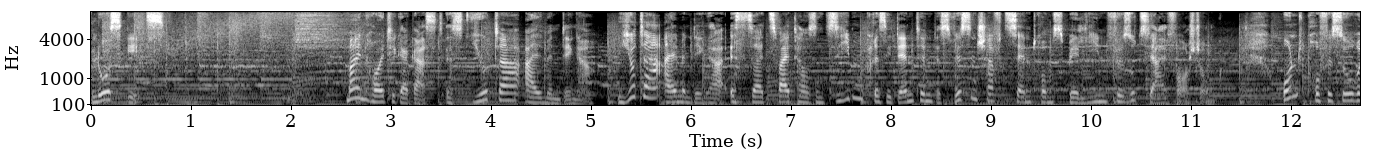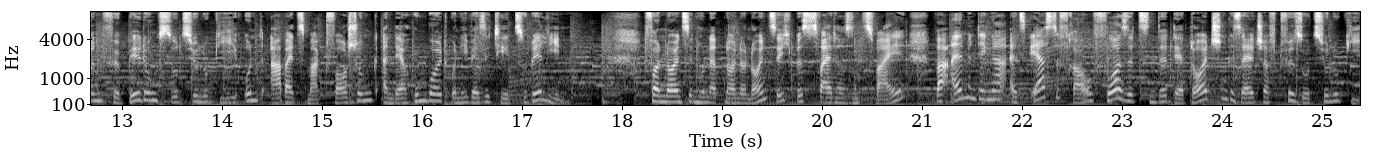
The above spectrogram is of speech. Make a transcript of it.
los geht's. Mein heutiger Gast ist Jutta Almendinger. Jutta Almendinger ist seit 2007 Präsidentin des Wissenschaftszentrums Berlin für Sozialforschung und Professorin für Bildungssoziologie und Arbeitsmarktforschung an der Humboldt-Universität zu Berlin. Von 1999 bis 2002 war Almendinger als erste Frau Vorsitzende der Deutschen Gesellschaft für Soziologie.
